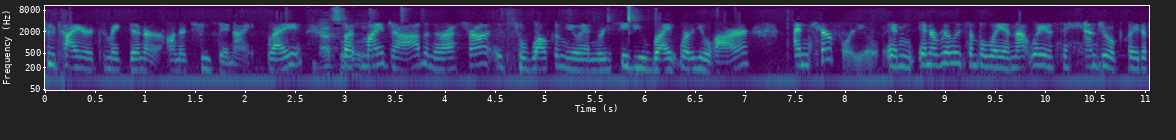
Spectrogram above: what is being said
too tired to make dinner on a Tuesday night, right? Absolutely. But my job in the restaurant is to welcome you and receive you right where you are and care for you in, in a really simple way. And that way is to hand you a plate of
